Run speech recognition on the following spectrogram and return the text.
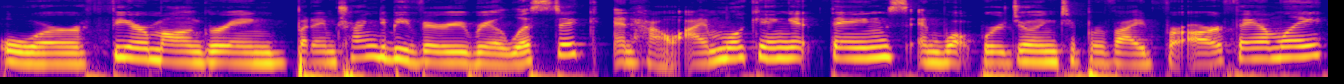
or fear mongering, but I'm trying to be very realistic in how I'm looking at things and what we're doing to provide for our family.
